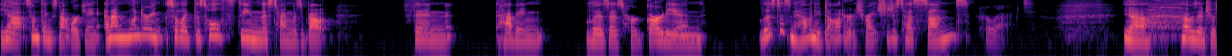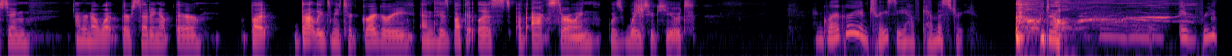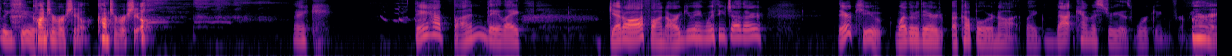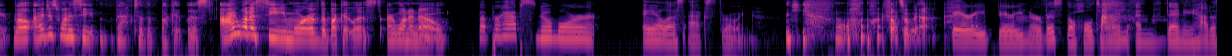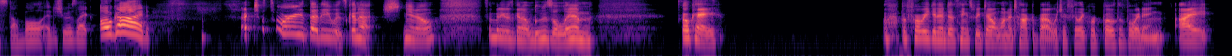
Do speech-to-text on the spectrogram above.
yeah, something's not working. And I'm wondering so like this whole scene this time was about Finn having Liz as her guardian. Liz doesn't have any daughters, right? She just has sons. Correct. Yeah, that was interesting. I don't know what they're setting up there, but that leads me to Gregory and his bucket list of axe throwing was way too cute. And Gregory and Tracy have chemistry. Oh no. They really do. Controversial. Controversial. Like they have fun. They like get off on arguing with each other. They're cute, whether they're a couple or not. Like that chemistry is working for me. All right. Well, I just want to see back to the bucket list. I want to see more of the bucket list. I want to know. But perhaps no more ALS axe throwing. Oh, I felt so bad. Very, very nervous the whole time. And then he had a stumble, and she was like, Oh God. I just worried that he was going to, you know, somebody was going to lose a limb. Okay. Before we get into things we don't want to talk about, which I feel like we're both avoiding, I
